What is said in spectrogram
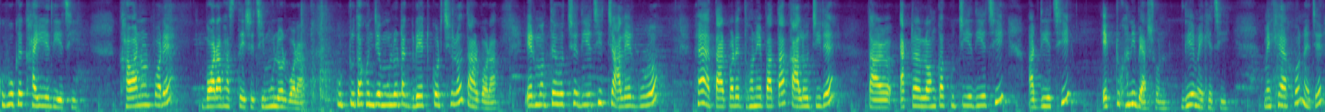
কুহুকে খাইয়ে দিয়েছি। খাওয়ানোর পরে বড়া ভাজতে এসেছি, মূলোর বড়া। কুট্টু তখন যে মূলোটা গ্রেট করছিল, তার বড়া। এর মধ্যে হচ্ছে দিয়েছি চালের গুঁড়ো হ্যাঁ তারপরে ধনে পাতা কালো জিরে, তার একটা লঙ্কা কুচিয়ে দিয়েছি, আর দিয়েছি একটুখানি বেসন দিয়ে মেখেছি। মেখে এখন এই যে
